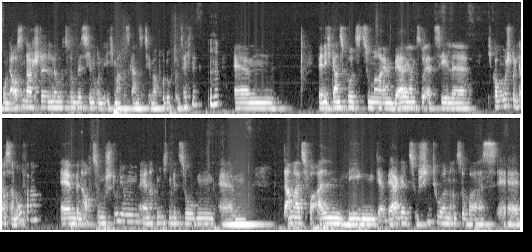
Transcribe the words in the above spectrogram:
und Außendarstellung so ein bisschen. Und ich mache das ganze Thema Produkt und Technik. Mhm. Ähm, wenn ich ganz kurz zu meinem Werdegang so erzähle, ich komme ursprünglich aus Hannover ähm, bin auch zum Studium äh, nach München gezogen. Ähm, damals vor allem wegen der Berge zum Skitouren und sowas. Äh,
